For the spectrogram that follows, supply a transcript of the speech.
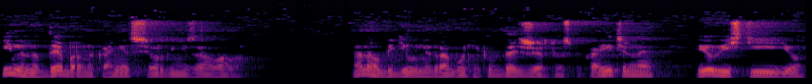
Именно Дебора наконец все организовала. Она убедила медработников дать жертве успокоительное и увести ее,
